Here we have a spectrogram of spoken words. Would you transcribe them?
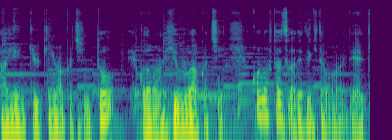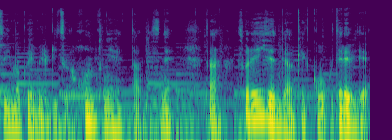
肺炎球菌ワクチンと子供の皮膚ワクチン。この2つが出てきたおかげで髄膜炎見る率が本当に減ったんですね。だからそれ以前では結構テレビで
